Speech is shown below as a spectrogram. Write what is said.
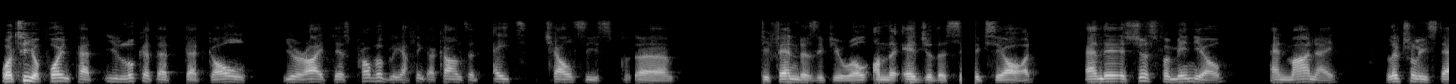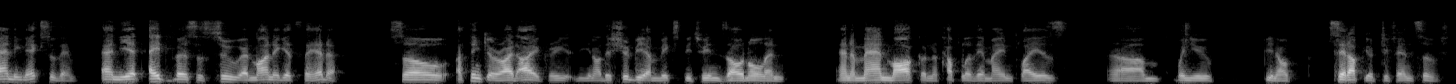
Well, to your point, Pat, you look at that that goal. You're right. There's probably I think I counted eight Chelsea's uh, defenders, if you will, on the edge of the six yard, and there's just Firmino and Mane literally standing next to them, and yet eight versus two, and Mane gets the header. So I think you're right. I agree. You know, there should be a mix between zonal and and a man mark on a couple of their main players um, when you you know set up your defensive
